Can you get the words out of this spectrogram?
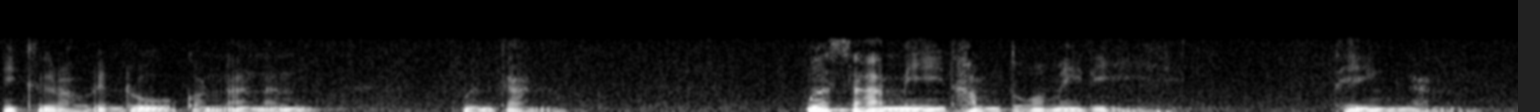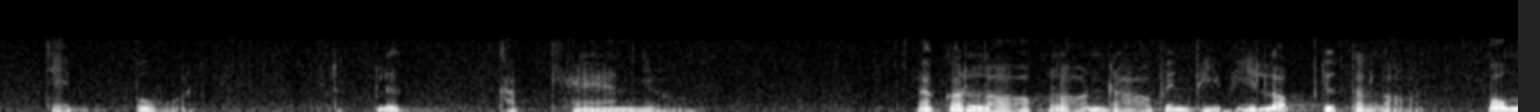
นี่คือเราเรียนรู้ก่อนหน้านั้นเหมือนกัน เมื่อสามีทำตัวไม่ดี ทิ้งกัน เจ็บปวด ลึกๆขับแค้นอยู่ แล้วก็หลอกหลอนเราเป็นผีผีลบอยู่ตลอด ปม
